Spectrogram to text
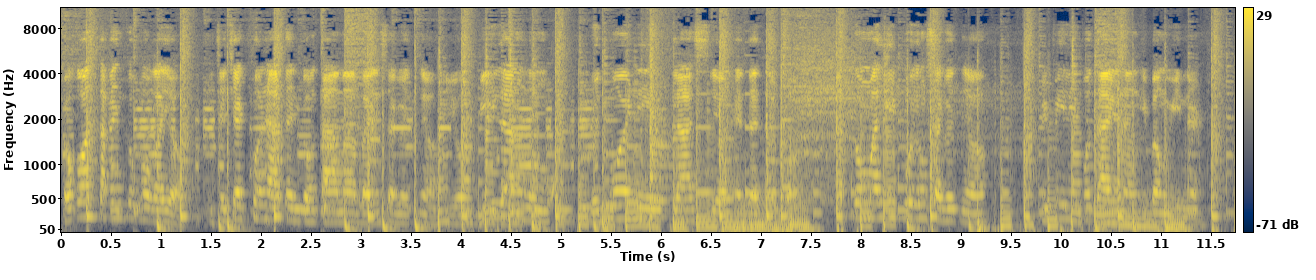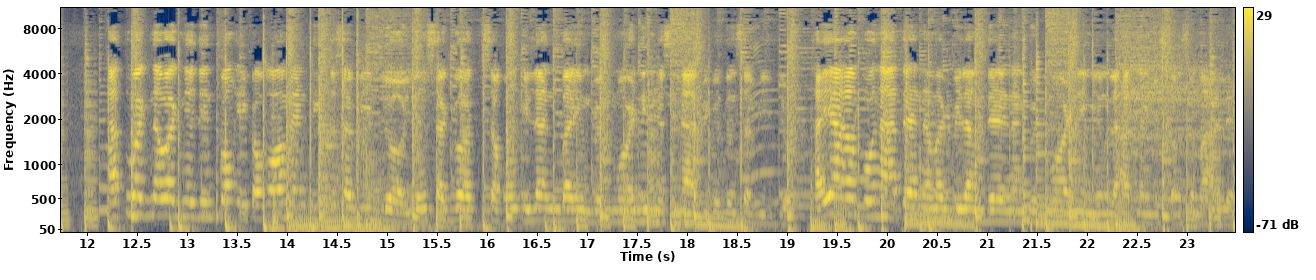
kukontakin ko po kayo. I-check po natin kung tama ba yung sagot nyo. Yung bilang ng good morning plus yung edad nyo po. Kung mali po yung sagot nyo, pipili po tayo ng ibang winner. At wag na wag nyo din pong i-comment dito sa video yung sagot sa kung ilan ba yung good morning na sinabi ko dun sa video. Hayaan po natin na magbilang din ng good morning yung lahat ng gustong sumali.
